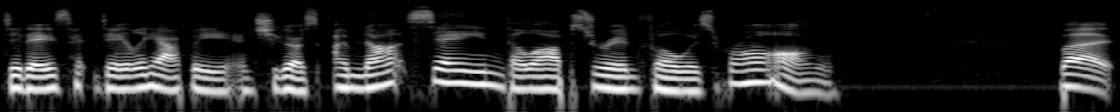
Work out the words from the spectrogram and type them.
today's Daily Happy, and she goes, I'm not saying the lobster info is wrong." But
